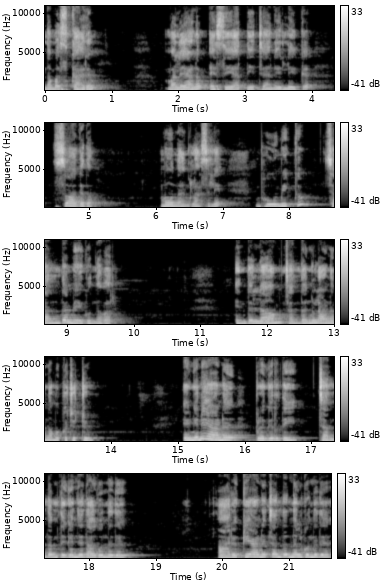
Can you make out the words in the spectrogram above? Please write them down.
നമസ്കാരം. Malayalam S A R T ചാനലിലേക്ക് സ്വാഗതം. മൂന്നാം ക്ലാസ്സിലെ ഭൂമിക്കു ചന്തമേകുന്നവർ. എന്തെല്ലാം ചന്തങ്ങളാണ് നമുക്ക് ചുറ്റും? എങ്ങനെയാണ് പ്രകൃതി ചന്തം തികഞ്ഞതാകുന്നത്? ആരൊക്കെയാണ് ചന്തം നൽകുന്നത്?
